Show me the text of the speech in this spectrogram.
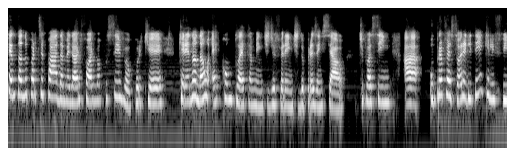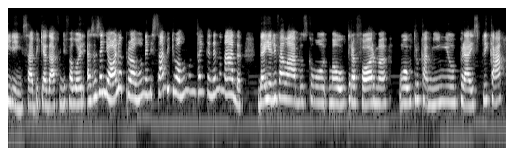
tentando participar da melhor forma possível, porque, querendo ou não, é completamente diferente do presencial. Tipo assim, a, o professor, ele tem aquele feeling, sabe, que a Daphne falou. Ele, às vezes ele olha para o aluno, ele sabe que o aluno não está entendendo nada. Daí ele vai lá, busca uma outra forma, um outro caminho para explicar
